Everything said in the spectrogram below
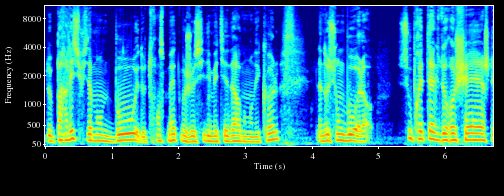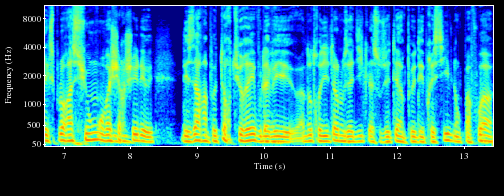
de parler suffisamment de beau et de transmettre. Moi, j'ai aussi des métiers d'art dans mon école. La notion de beau, alors, sous prétexte de recherche, d'exploration, on va chercher les- des arts un peu torturés. Vous l'avez, un autre auditeur nous a dit que la société est un peu dépressive, donc parfois,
